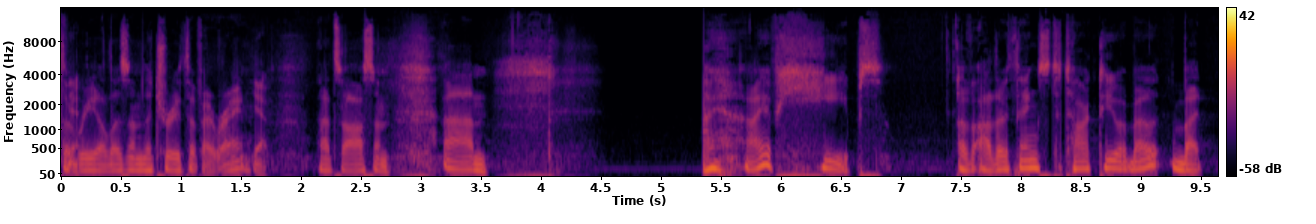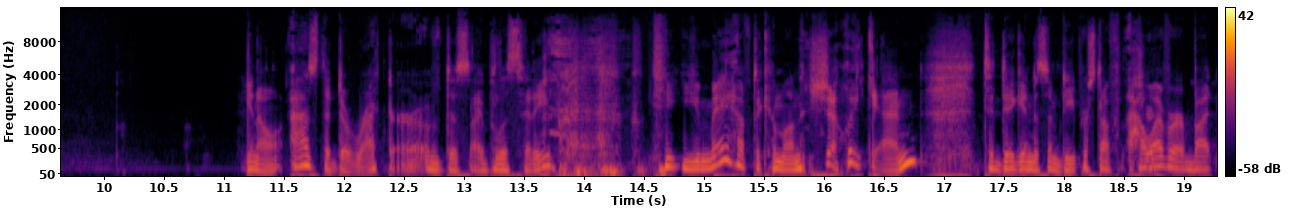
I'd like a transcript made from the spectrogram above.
the Yeah. realism, the truth of it, right? Yeah. That's awesome. Um, I I have heaps of other things to talk to you about, but you know, as the director of Disciple City, you may have to come on the show again to dig into some deeper stuff. However, but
